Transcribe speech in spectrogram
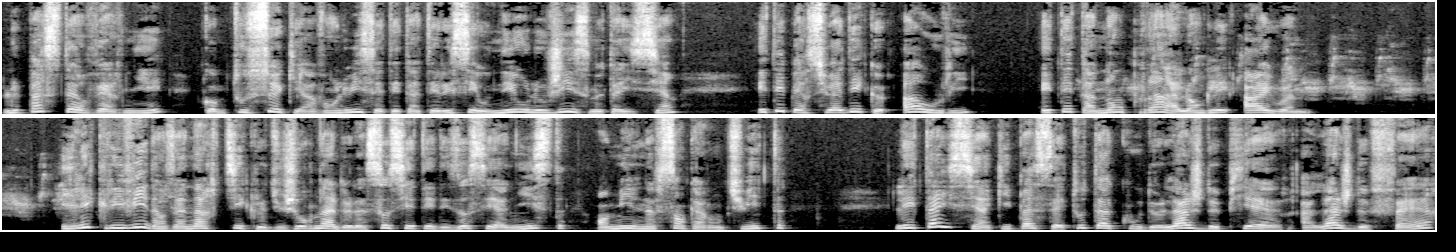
Le pasteur Vernier, comme tous ceux qui avant lui s'étaient intéressés au néologisme tahitien, était persuadé que Aouri était un emprunt à l'anglais iron. Il écrivit dans un article du journal de la Société des océanistes en 1948 Les Tahitiens qui passaient tout à coup de l'âge de pierre à l'âge de fer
